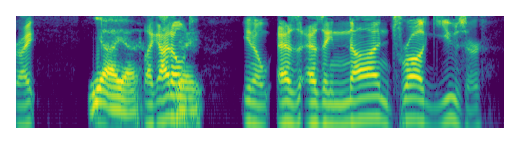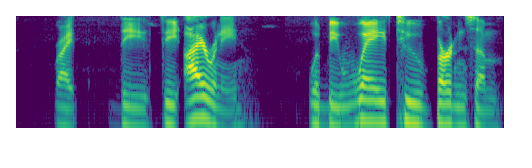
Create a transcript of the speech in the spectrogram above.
right? Yeah, yeah. Like I don't, Right. you know, as as a non-drug user, right? The the irony would be way too burdensome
